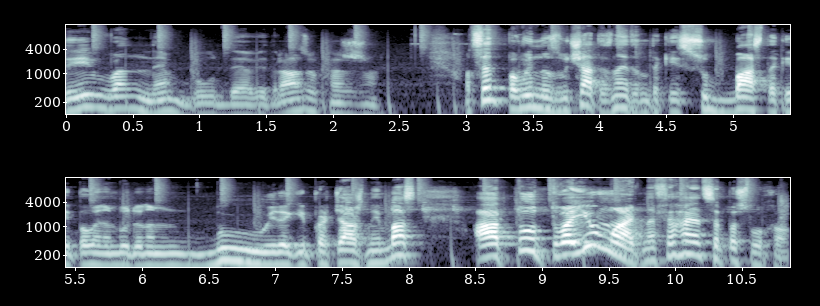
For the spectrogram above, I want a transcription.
дива не буде, відразу кажу. Оце повинно звучати, знаєте, там такий суббас такий повинен бути там бу, і такий протяжний бас. А тут твою мать, нафіга я це послухав?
